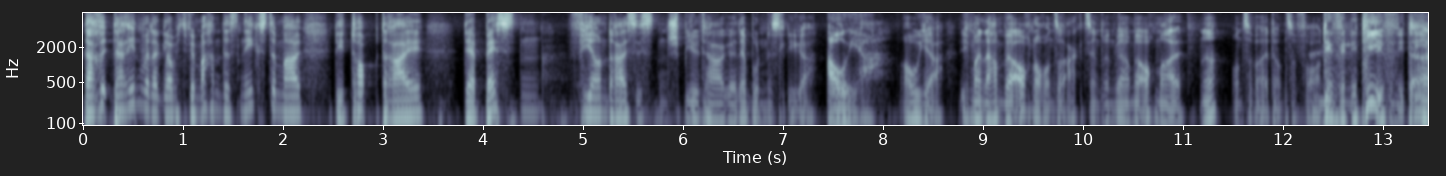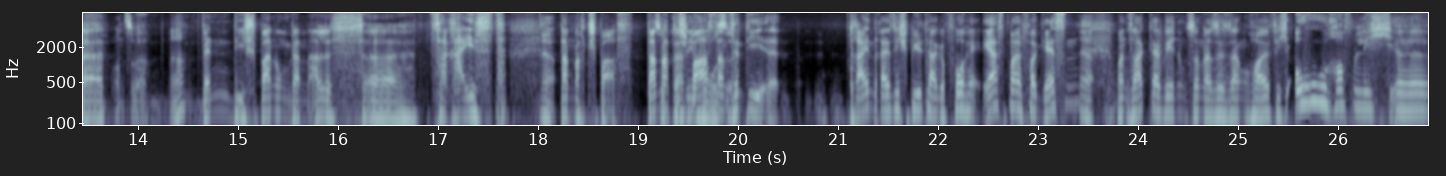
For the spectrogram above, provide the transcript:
Da, da reden wir da, glaube ich, wir machen das nächste Mal die Top 3 der besten 34. Spieltage der Bundesliga. Oh ja. Oh ja, ich meine, da haben wir auch noch unsere Aktien drin. Wir haben ja auch mal, ne? Und so weiter und so fort. Definitiv. Definitiv. Äh, und so, ne? Wenn die Spannung dann alles äh, zerreißt, Ja. dann macht Spaß. Dann Sogar macht es Spaß, dann sind die äh, 33 Spieltage vorher erstmal vergessen. Ja. Man sagt ja während so einer Saison häufig, oh, hoffentlich äh,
